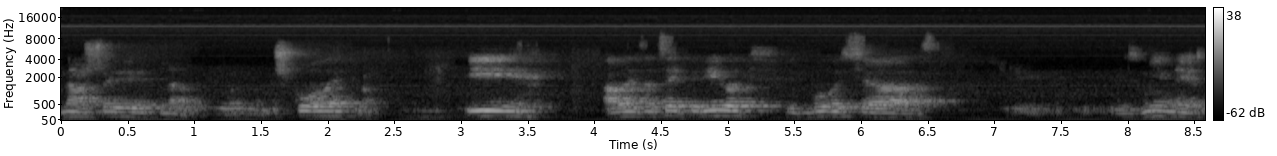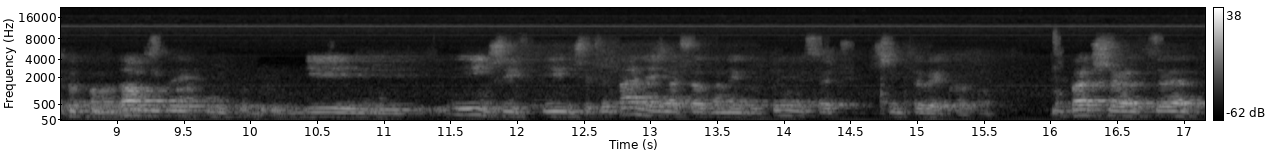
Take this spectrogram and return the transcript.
нашої школи. І, але за цей період відбулися зміни в і, інші, інші питання. Я зараз на них зупинюся, чим це викликано. Ну, перше, це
